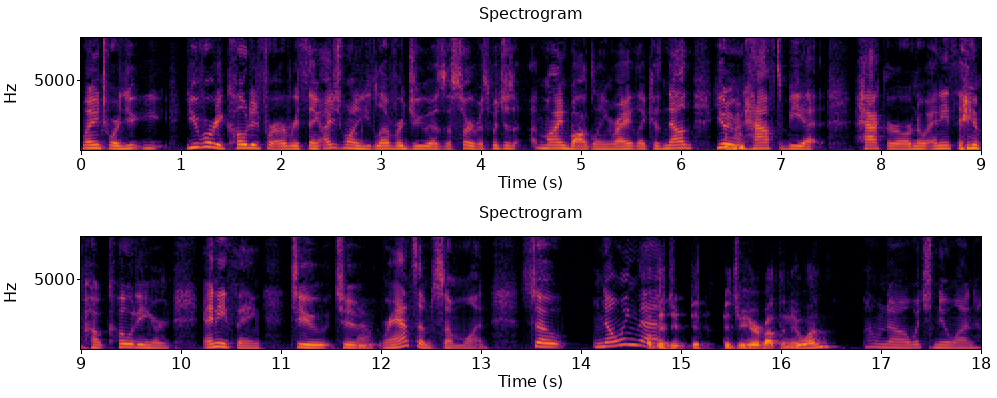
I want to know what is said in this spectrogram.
money towards you. you you've already coded for everything. I just want to leverage you as a service, which is mind boggling, right? Like because now you don't mm-hmm. even have to be a hacker or know anything about coding or anything to to no. ransom someone. So knowing that, well, did you did, did you hear about the new one? Oh no, which new one?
